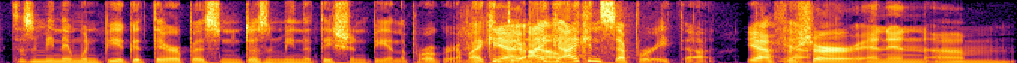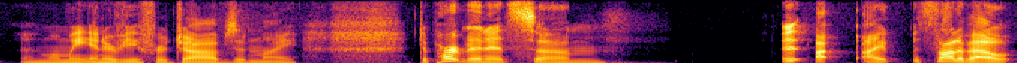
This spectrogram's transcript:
it doesn't mean they wouldn't be a good therapist, and it doesn't mean that they shouldn't be in the program. I can Yeah, do, I. I can separate that. Yeah, for Yeah. sure. And in um and when we interview for jobs in my department, it's um it I, I it's not about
